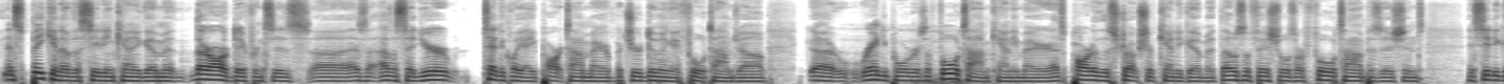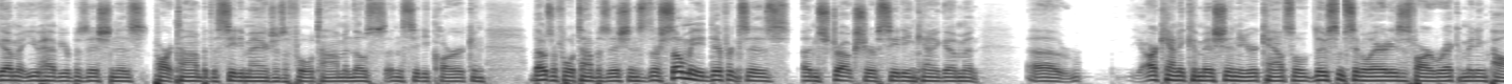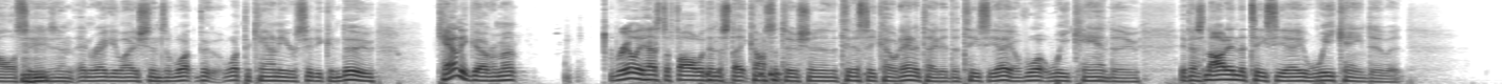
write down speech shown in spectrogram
and speaking of the city and county government, there are differences. Uh, as, as I said, you're technically a part time mayor, but you're doing a full time job uh, Randy Porter is a full time county mayor. That's part of the structure of county government. Those officials are full time positions. In city government, you have your position as part time, but the city manager is a full time, and those and the city clerk, and those are full time positions. There's so many differences in structure of city and county government. Uh, our county commission and your council do some similarities as far as recommending policies mm-hmm. and, and regulations and what the what the county or city can do. County government really has to fall within the state constitution and the Tennessee Code annotated, the TCA, of what we can do. If it's not in the TCA, we can't do it.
